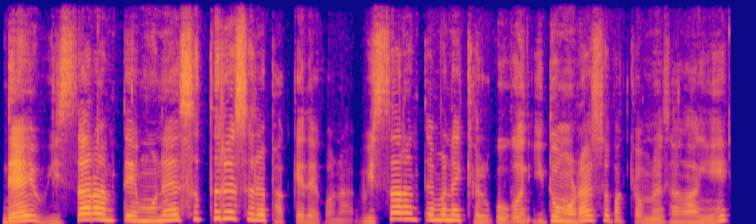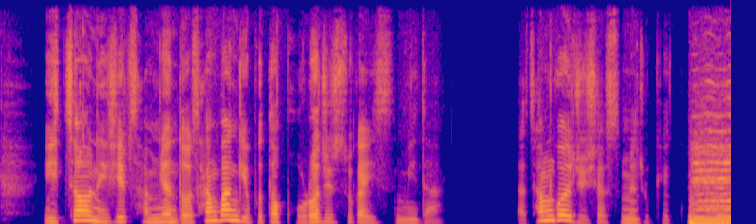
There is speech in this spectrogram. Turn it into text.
내 윗사람 때문에 스트레스를 받게 되거나 윗사람 때문에 결국은 이동을 할 수밖에 없는 상황이 2023년도 상반기부터 벌어질 수가 있습니다. 자, 참고해 주셨으면 좋겠고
